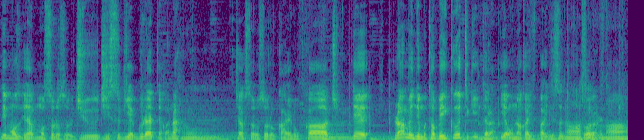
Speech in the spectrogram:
でもういやもうそろそろ10時過ぎぐらいやったかな、うん。じゃあそろそろ帰ろうかって言って、ラーメンでも食べ行くって聞いたら、いやお腹いっぱいですって断られた。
